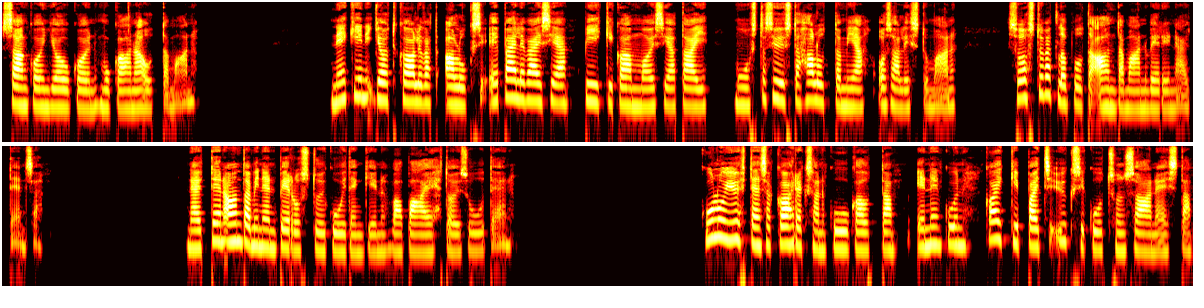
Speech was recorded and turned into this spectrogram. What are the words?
sankoin joukoin mukaan auttamaan. Nekin, jotka olivat aluksi epäileväisiä, piikkikammoisia tai muusta syystä haluttomia osallistumaan, suostuivat lopulta antamaan verinäytteensä. Näytteen antaminen perustui kuitenkin vapaaehtoisuuteen. Kului yhteensä kahdeksan kuukautta ennen kuin kaikki paitsi yksi kutsun saaneista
